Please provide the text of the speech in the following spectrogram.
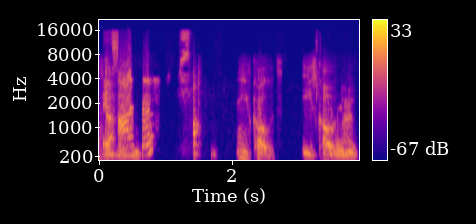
The Every eye week. He's cold. He's cold, man.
